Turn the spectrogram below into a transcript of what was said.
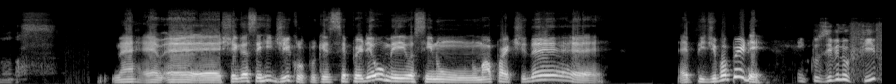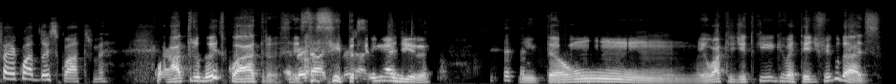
Nossa. Né? É, é, é, chega a ser ridículo, porque se você perder o meio assim num, numa partida é, é pedir para perder. Inclusive no FIFA é 4-2-4, né? 4-2-4. É você, você imagina. Então, eu acredito que, que vai ter dificuldades.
